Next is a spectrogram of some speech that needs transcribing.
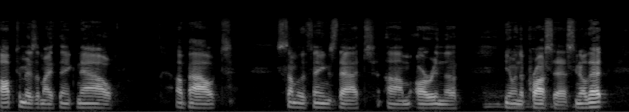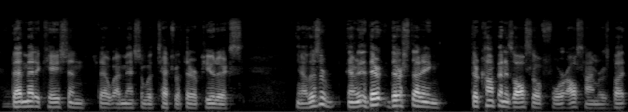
optimism, I think, now about some of the things that um, are in the you know in the process. You know that that medication that I mentioned with Tetra Therapeutics, you know, there's a I mean, they're they're studying their compound is also for Alzheimer's, but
